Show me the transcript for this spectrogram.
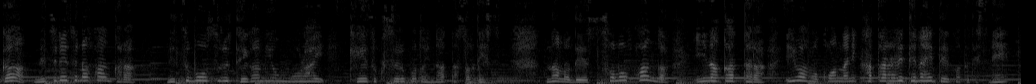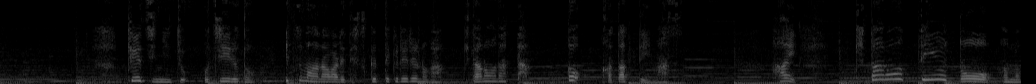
が、熱烈なファンから熱望する手紙をもらい、継続することになったそうです。なので、そのファンがいなかったら、今もこんなに語られてないということですね。窮地に陥ると、いつも現れて救ってくれるのが、鬼太郎だった、と語っています。はい。鬼太郎っていうと、あの、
